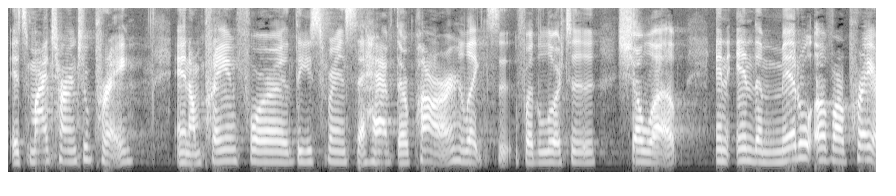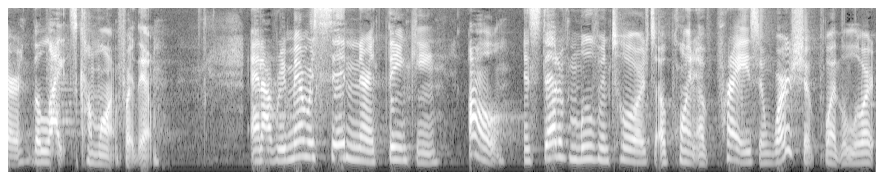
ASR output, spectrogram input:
it's my turn to pray, and I'm praying for these friends to have their power, like to, for the Lord to show up. And in the middle of our prayer, the lights come on for them. And I remember sitting there thinking, oh, instead of moving towards a point of praise and worship for the Lord,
